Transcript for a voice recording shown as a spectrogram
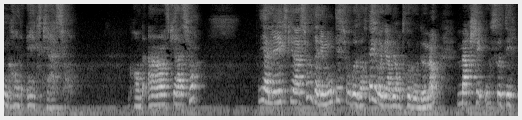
Une grande expiration. Grande inspiration. Et à l'expiration, vous allez monter sur vos orteils, regardez entre vos deux mains, marchez ou sautez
